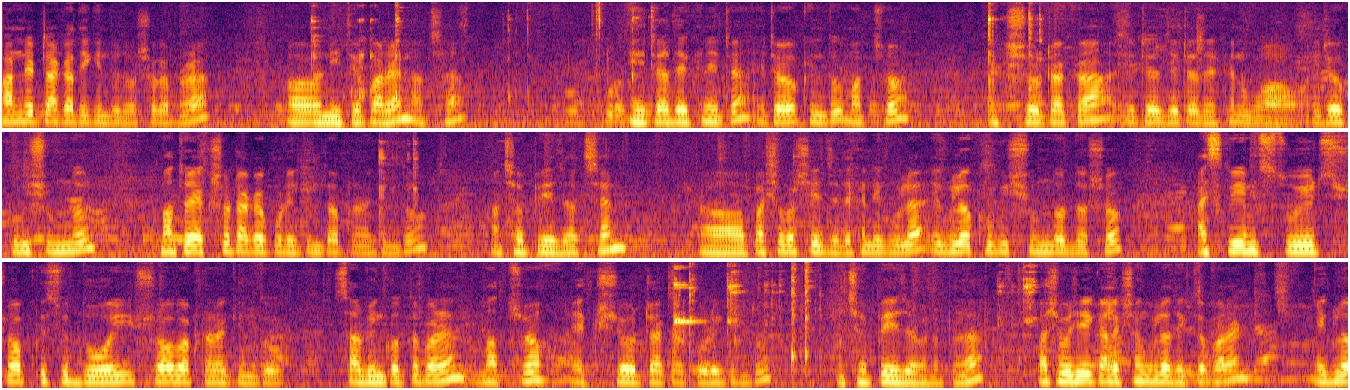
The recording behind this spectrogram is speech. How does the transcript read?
হান্ড্রেড টাকাতে কিন্তু দর্শক আপনারা নিতে পারেন। আচ্ছা এটা দেখেন এটা, এটাও কিন্তু মাত্র একশো টাকা। এটা যেটা দেখেন ওয়াও এটাও খুবই সুন্দর। মাত্র একশো টাকা করে কিন্তু আপনারা কিন্তু আচ্ছা পেয়ে যাচ্ছেন। পাশাপাশি যে দেখেন এগুলা, এগুলো খুবই সুন্দর দর্শক। আইসক্রিম সুইটস সব কিছু দই, সব আপনারা কিন্তু সার্ভিং করতে পারেন। মাত্র একশো টাকা করে কিন্তু আচ্ছা পেয়ে যাবেন আপনারা। পাশাপাশি এই কালেকশনগুলো দেখতে পারেন। এগুলো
